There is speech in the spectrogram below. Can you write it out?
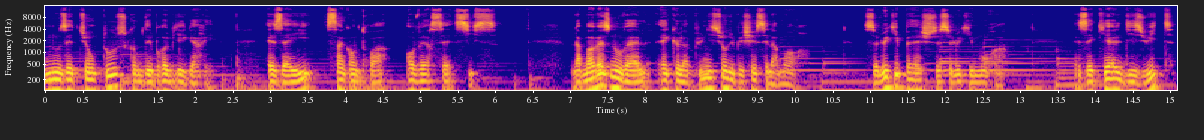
Nous étions tous comme des brebis égarées. Ésaïe 53 au verset 6. La mauvaise nouvelle est que la punition du péché, c'est la mort. Celui qui pêche, c'est celui qui mourra. Ézéchiel 18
